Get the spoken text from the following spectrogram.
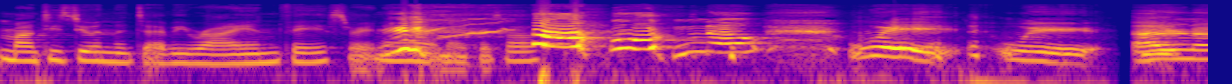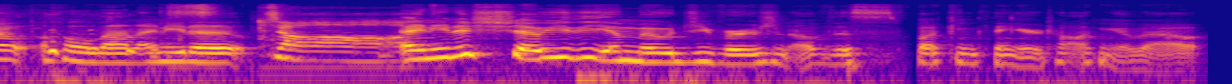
Monty's doing the Debby Ryan face right now at Microsoft? oh no! Wait, wait. I don't know. Hold on. I need to. Stop. I need to show you the emoji version of this fucking thing you're talking about.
